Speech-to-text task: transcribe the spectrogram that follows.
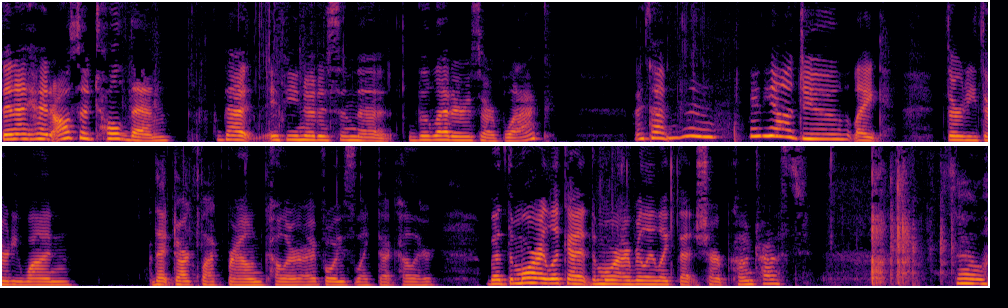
then I had also told them that if you notice in the, the letters are black, I thought, hmm, maybe I'll do like 30, 31, that dark black brown color. I've always liked that color. But the more I look at it, the more I really like that sharp contrast. So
